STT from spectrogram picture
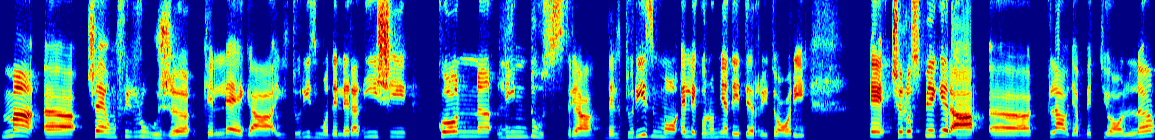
ma eh, c'è un fil rouge che lega il turismo delle radici con l'industria del turismo e l'economia dei territori e ce lo spiegherà eh, Claudia Bettiol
